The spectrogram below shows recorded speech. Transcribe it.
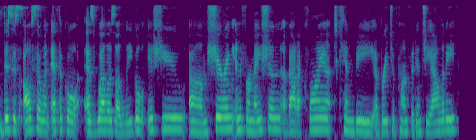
this is also an ethical as well as a legal issue. Um, sharing information about a client can be a breach of confidentiality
